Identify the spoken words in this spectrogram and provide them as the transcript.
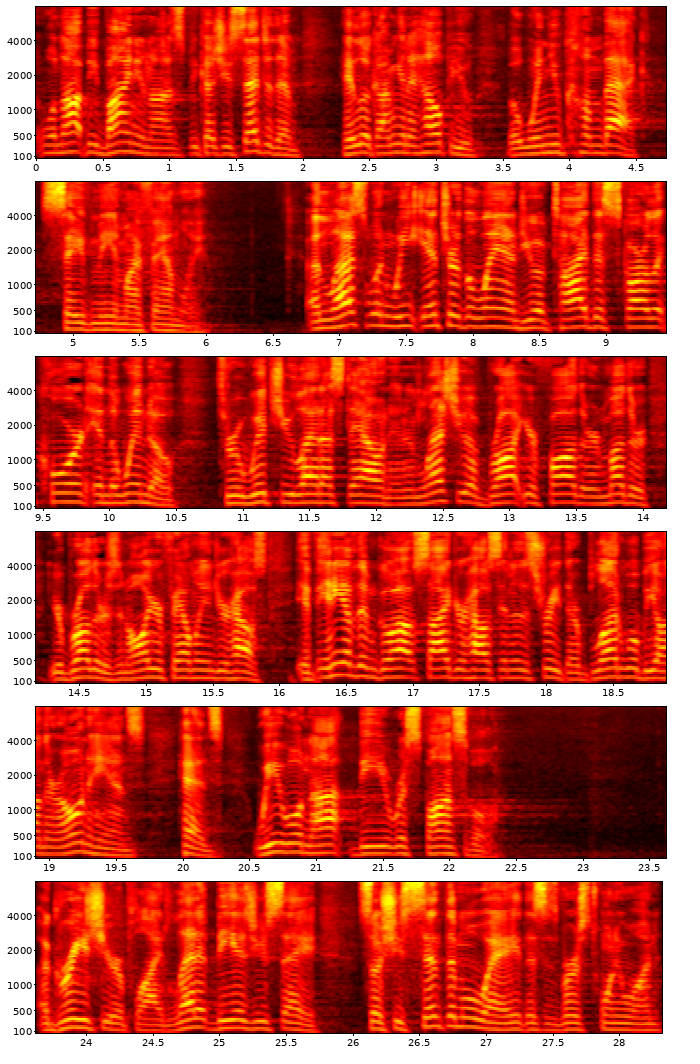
will not be binding on us, because she said to them, Hey, look, I'm going to help you, but when you come back, save me and my family. Unless when we enter the land you have tied this scarlet cord in the window through which you let us down, and unless you have brought your father and mother, your brothers, and all your family into your house, if any of them go outside your house into the street, their blood will be on their own hands, heads. We will not be responsible. Agreed, she replied. Let it be as you say. So she sent them away. This is verse 21.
